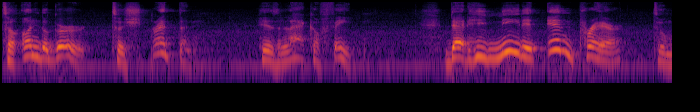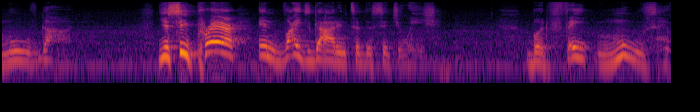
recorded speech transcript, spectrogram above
to undergird, to strengthen his lack of faith that he needed in prayer to move God. You see, prayer invites God into the situation, but faith moves him.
